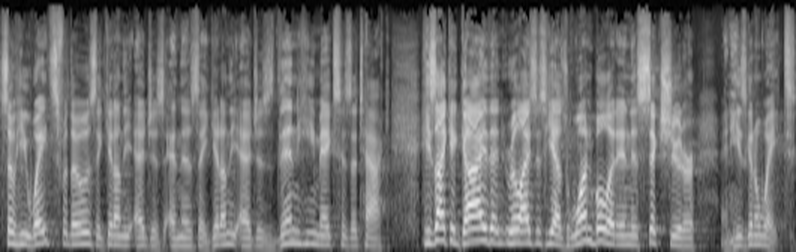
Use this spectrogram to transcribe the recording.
So he waits for those that get on the edges, and as they get on the edges, then he makes his attack. He's like a guy that realizes he has one bullet in his six shooter and he's going to wait.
